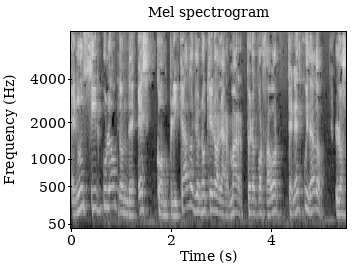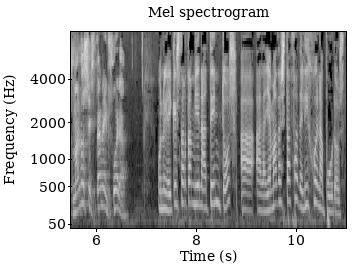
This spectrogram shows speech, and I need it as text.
en un círculo donde es complicado. Yo no quiero alarmar, pero por favor, tened cuidado. Los malos están ahí fuera. Bueno, y hay que estar también atentos a, a, la llamada estafa del hijo en apuros.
